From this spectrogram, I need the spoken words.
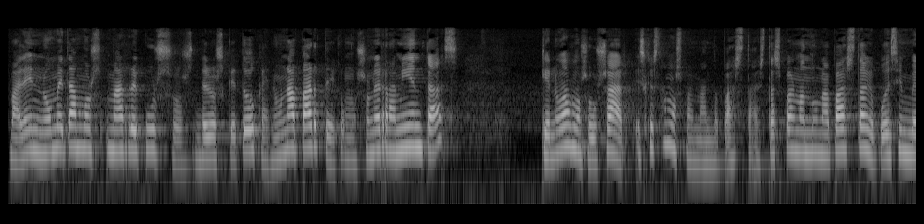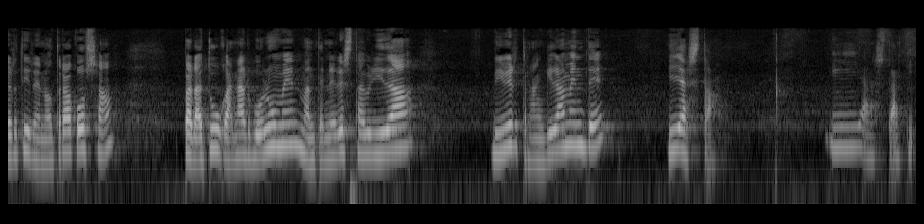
¿Vale? No metamos más recursos de los que toca en una parte, como son herramientas, que no vamos a usar. Es que estamos palmando pasta. Estás palmando una pasta que puedes invertir en otra cosa para tú ganar volumen, mantener estabilidad, vivir tranquilamente y ya está. Y hasta aquí.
